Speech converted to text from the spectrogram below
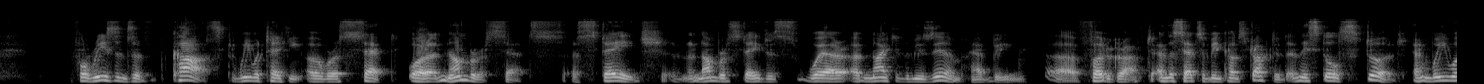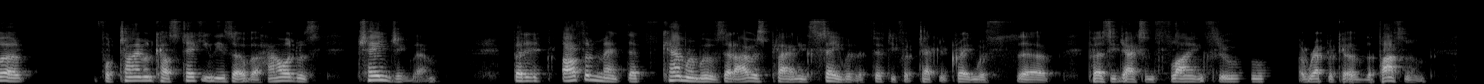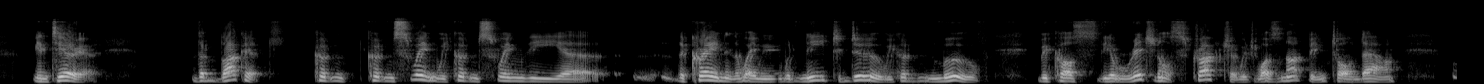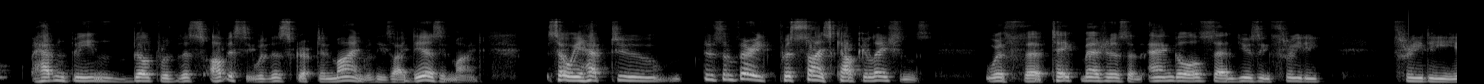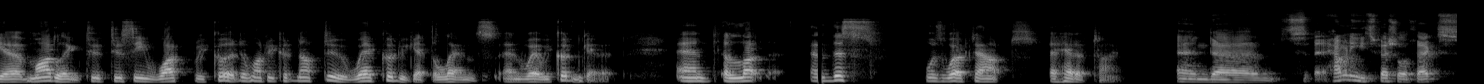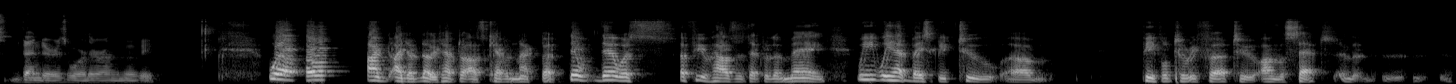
for reasons of cost, we were taking over a set or a number of sets, a stage, a number of stages where a night at the museum had been uh, photographed and the sets had been constructed and they still stood. And we were, for time and cost, taking these over. Howard was changing them but it often meant that camera moves that I was planning, say with a 50 foot Technocrane with uh, Percy Jackson flying through a replica of the Parthenon, interior, the bucket couldn't couldn't swing. We couldn't swing the uh, the crane in the way we would need to do. We couldn't move because the original structure, which was not being torn down, hadn't been built with this obviously with this script in mind, with these ideas in mind. So we had to do some very precise calculations with uh, tape measures and angles and using 3D 3D uh, modeling to, to see what we could and what we could not do. Where could we get the lens and where we couldn't get it. And a lot and this was worked out ahead of time. And uh, how many special effects vendors were there on the movie? Well, I, I don't know. You'd have to ask Kevin Mack, but there there was a few houses that were the main. We we had basically two um, people to refer to on the set. The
